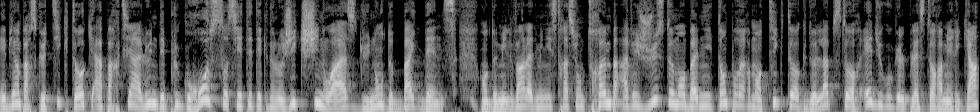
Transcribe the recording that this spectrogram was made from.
Eh bien parce que TikTok appartient à l'une des plus grosses sociétés technologiques chinoises du nom de ByteDance. En 2020, l'administration Trump avait justement banni temporairement TikTok de l'App Store et du Google Play Store américain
